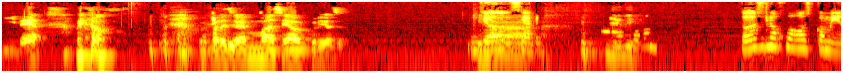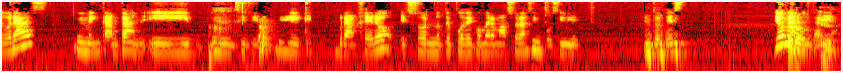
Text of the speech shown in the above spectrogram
ni idea, pero me pareció demasiado curioso. ¿Quién Yo, si di. todos los juegos come horas me encantan y mm, si tienes que, que granjero, eso no te puede comer más horas imposible. Entonces, yo me Pero apuntaría. que,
